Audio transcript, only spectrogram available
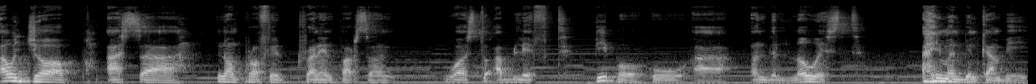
Our job as a nonprofit running person was to uplift people who are on the lowest a human being can be.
